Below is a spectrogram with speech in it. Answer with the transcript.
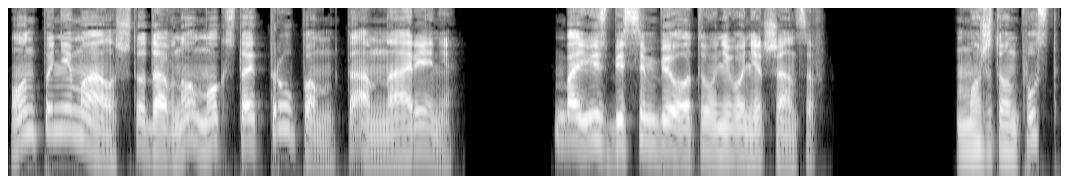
Он понимал, что давно мог стать трупом там, на арене. Боюсь, без симбиота у него нет шансов. Может, он пуст?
